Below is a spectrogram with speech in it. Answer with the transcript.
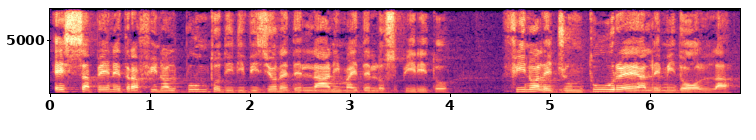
Essa penetra fino al punto di divisione dell'anima e dello spirito fino alle giunture e alle midolla,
